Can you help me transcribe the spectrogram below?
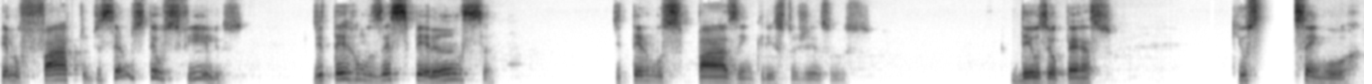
pelo fato de sermos teus filhos, de termos esperança, de termos paz em Cristo Jesus. Deus, eu peço que o Senhor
